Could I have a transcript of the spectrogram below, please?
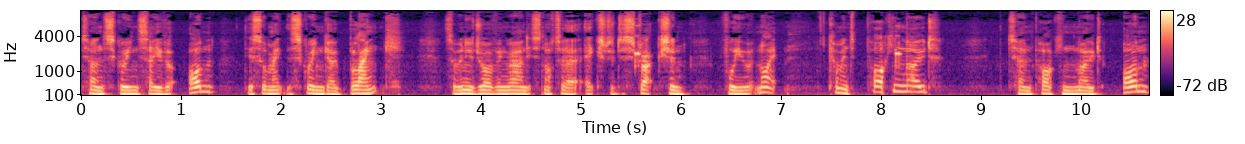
Turn screensaver on. This will make the screen go blank. So when you're driving around, it's not an extra distraction for you at night. Come into parking mode. Turn parking mode on.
